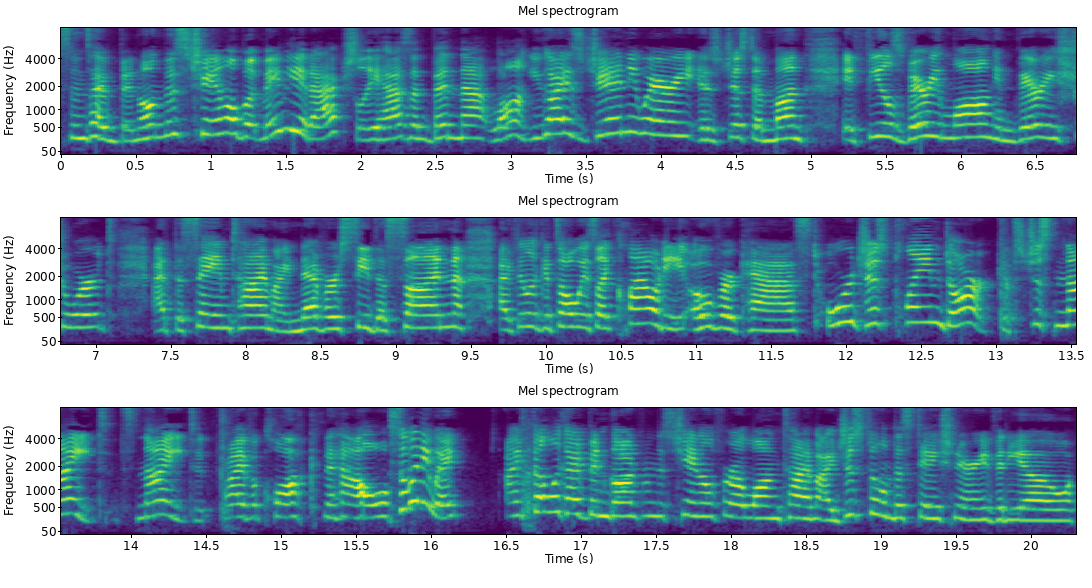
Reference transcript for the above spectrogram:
since I've been on this channel, but maybe it actually hasn't been that long. You guys, January is just a month. It feels very long and very short. At the same time, I never see the sun. I feel like it's always like cloudy, overcast, or just plain dark. It's just night. It's night at five o'clock now. So anyway, I felt like I've been gone from this channel for a long time. I just filmed a stationary video.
